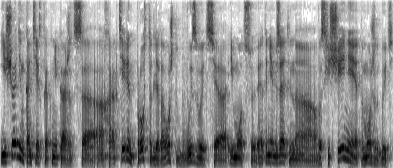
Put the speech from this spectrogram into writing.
Еще один контекст, как мне кажется, характерен просто для того, чтобы вызвать э, эмоцию. Это не обязательно восхищение, это может быть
